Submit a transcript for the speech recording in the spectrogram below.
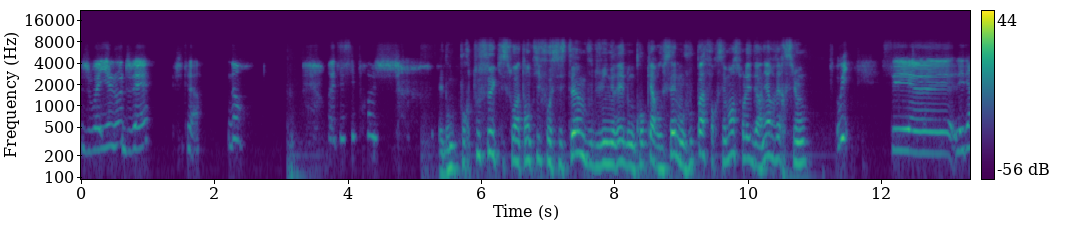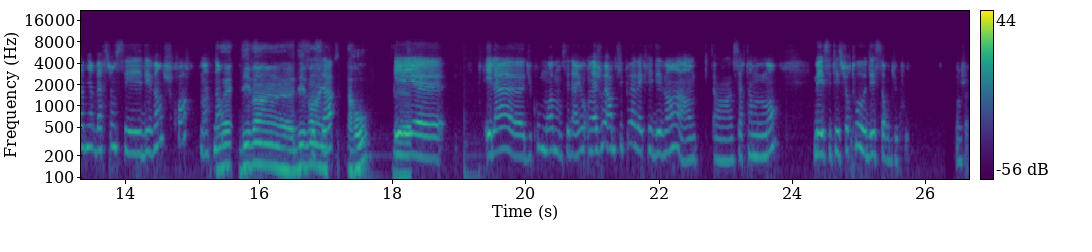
je voyais l'autre jet. J'étais là. Non, on était si proches. Et donc, pour tous ceux qui sont attentifs au système, vous devinerez donc au carrousel, on joue pas forcément sur les dernières versions. Oui, c'est euh, les dernières versions, c'est des 20, je crois, maintenant. Ouais, des 20, euh, des 20 et tarot. Et, euh, et là, du coup, moi, mon scénario, on a joué un petit peu avec les D20 à un, certain moment, mais c'était surtout au descend, du coup. Bonjour.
